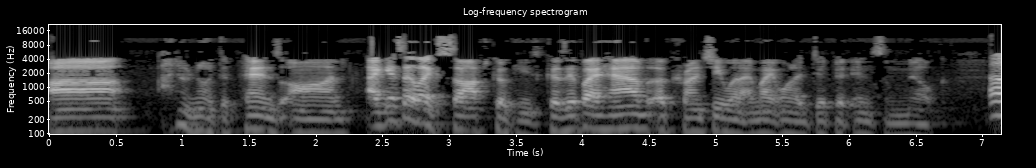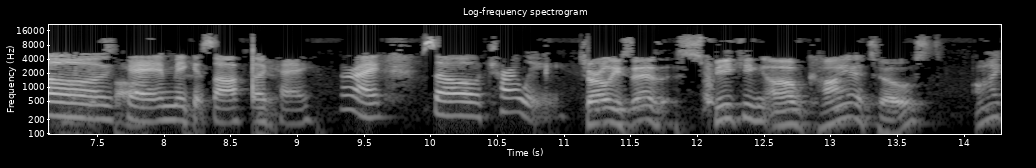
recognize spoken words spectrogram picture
Uh, I don't know. It depends on. I guess I like soft cookies because if I have a crunchy one, I might want to dip it in some milk. Oh, it okay, and make it soft. Yeah. Okay. All right. So, Charlie. Charlie says, speaking of kaya toast, I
